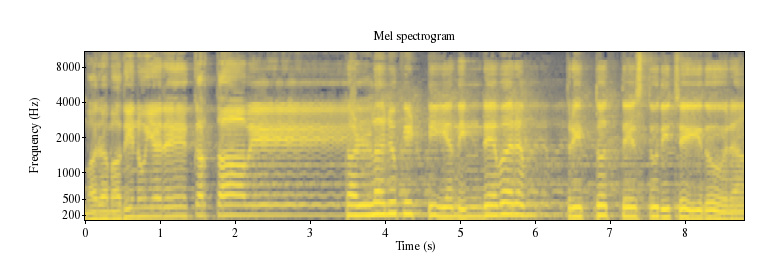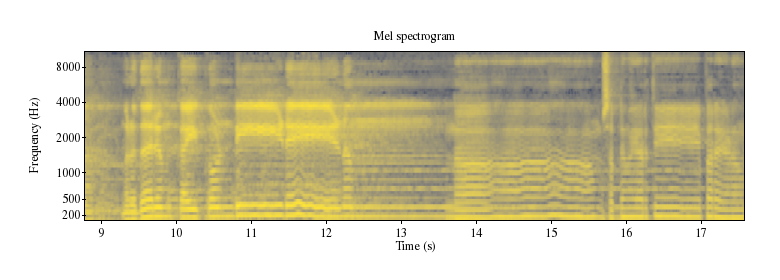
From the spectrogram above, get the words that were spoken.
മരമതിനുയരെ കർത്താവേ. കള്ളനു കിട്ടിയ നിന്റെ വരം ത്രിത്വത്തെ സ്തുതി ചെയ്തോരാ. മൃതരും കൈക്കൊണ്ടീടേണം. നാം ശബ്ദമുയർത്തി പറയണം.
